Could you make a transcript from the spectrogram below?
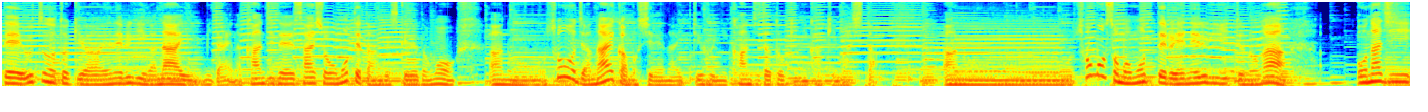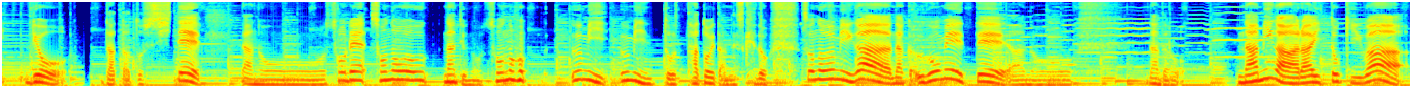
て鬱の時はエネルギーがないみたいな感じで最初思ってたんですけれどもあのそうじゃないかもしれないっていうふうに感じた時に書きました。あのそもそも持ってるエネルギーっていうのが同じ量だったとしてあのそれその何て言うのその海海と例えたんですけどその海がなんかうごめいてあのなんだろう波が荒い時は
